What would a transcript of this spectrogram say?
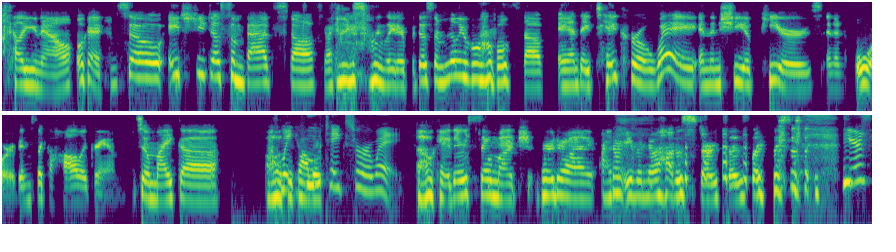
tell you now. Okay, so HG does some bad stuff. I can explain later, but does some really horrible stuff. And they take her away, and then she appears in an orb, and it's like a hologram. So Myka. Oh, Wait, who takes her away? okay, there's so much. Where do I? I don't even know how to start this. Like this is. Here's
